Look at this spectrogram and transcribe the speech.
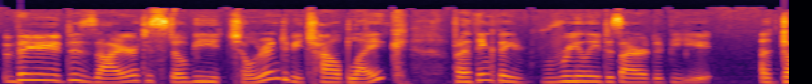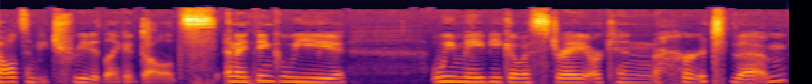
they desire to still be children, to be childlike, but I think they really desire to be adults and be treated like adults. And I think we we maybe go astray or can hurt them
